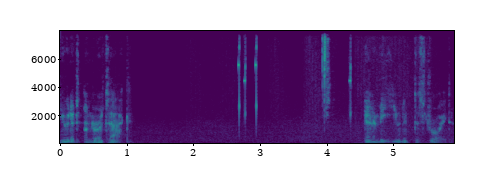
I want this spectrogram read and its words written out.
Unit under attack. Enemy unit destroyed.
